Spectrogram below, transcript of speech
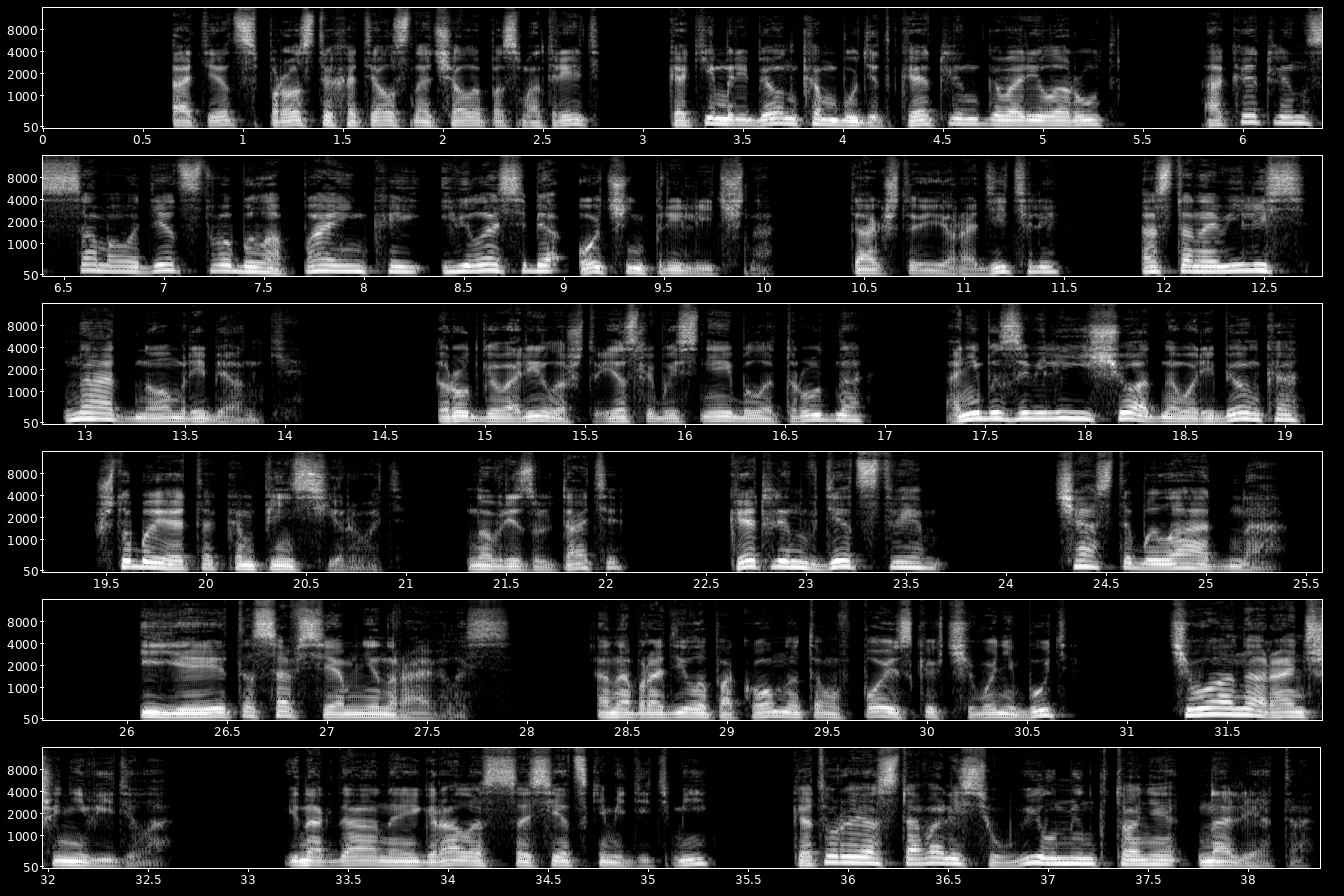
Отец просто хотел сначала посмотреть, каким ребенком будет Кэтлин, говорила Рут, а Кэтлин с самого детства была паинькой и вела себя очень прилично, так что ее родители остановились на одном ребенке. Рут говорила, что если бы с ней было трудно, они бы завели еще одного ребенка, чтобы это компенсировать. Но в результате Кэтлин в детстве часто была одна, и ей это совсем не нравилось. Она бродила по комнатам в поисках чего-нибудь, чего она раньше не видела. Иногда она играла с соседскими детьми, которые оставались в Уилмингтоне на лето.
